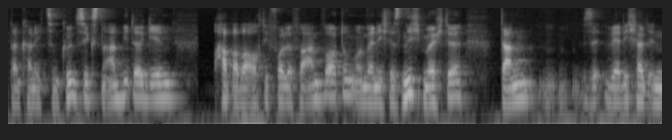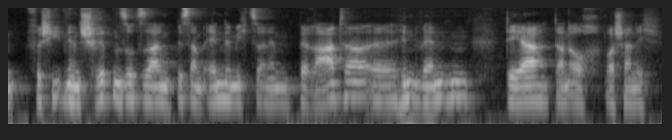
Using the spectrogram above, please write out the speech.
dann kann ich zum günstigsten Anbieter gehen, habe aber auch die volle Verantwortung. Und wenn ich das nicht möchte, dann werde ich halt in verschiedenen Schritten sozusagen bis am Ende mich zu einem Berater äh, hinwenden, der dann auch wahrscheinlich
